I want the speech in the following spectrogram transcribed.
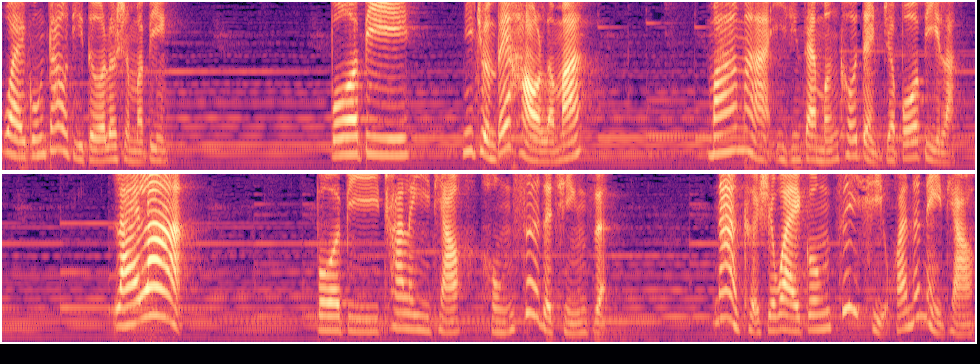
外公到底得了什么病。波比，你准备好了吗？妈妈已经在门口等着波比了。来啦！波比穿了一条红色的裙子，那可是外公最喜欢的那条，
